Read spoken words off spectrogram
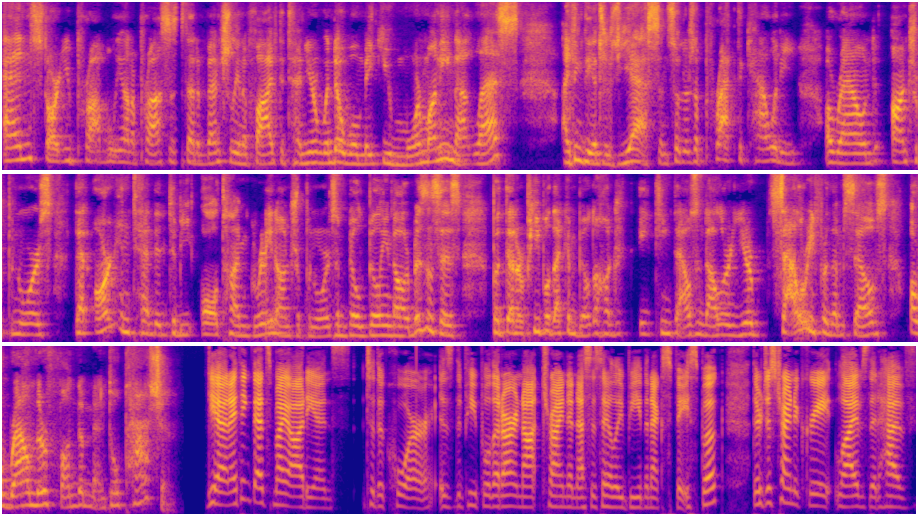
and start you probably on a process that eventually in a five to 10 year window will make you more money, not less? I think the answer is yes. And so there's a practicality around entrepreneurs that aren't intended to be all time great entrepreneurs and build billion dollar businesses, but that are people that can build $118,000 a year salary for themselves around their fundamental passion. Yeah. And I think that's my audience to the core is the people that are not trying to necessarily be the next Facebook. They're just trying to create lives that have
